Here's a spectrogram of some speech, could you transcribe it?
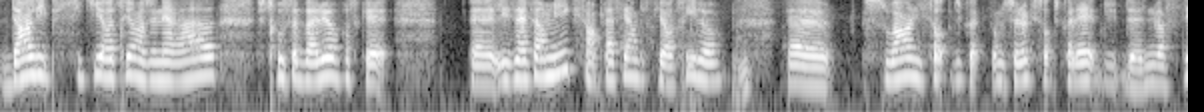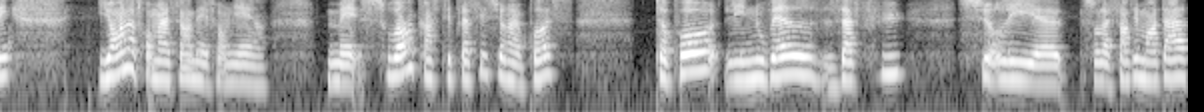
dans les psychiatries en général, je trouve ça de valeur parce que euh, les infirmiers qui sont placés en psychiatrie, là, euh, souvent, ils sortent du, co- comme ceux-là qui sortent du collège, du- de l'université, ils ont la formation d'infirmière. Mais souvent, quand tu es placé sur un poste, t'as pas les nouvelles affûts sur les euh, sur la santé mentale.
